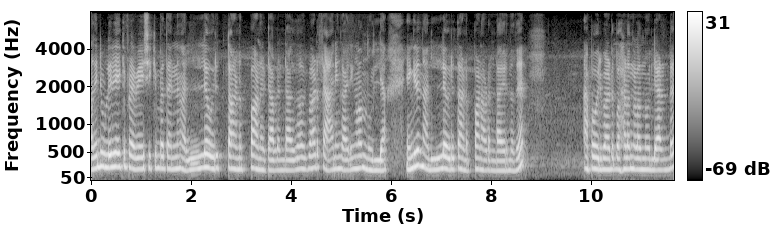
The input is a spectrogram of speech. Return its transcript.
അതിന്റെ ഉള്ളിലേക്ക് പ്രവേശിക്കുമ്പോൾ തന്നെ നല്ല ഒരു തണുപ്പാണ് കേട്ടോ അവിടെ ഉണ്ടാകുക ഒരുപാട് ഫാനും കാര്യങ്ങളൊന്നുമില്ല എങ്കിലും നല്ല ഒരു തണുപ്പാണ് അവിടെ ഉണ്ടായിരുന്നത്. അപ്പോൾ ഒരുപാട് ബഹളങ്ങളൊന്നും ഇല്ലാണ്ട്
